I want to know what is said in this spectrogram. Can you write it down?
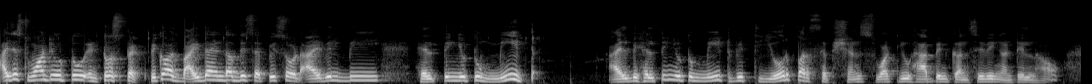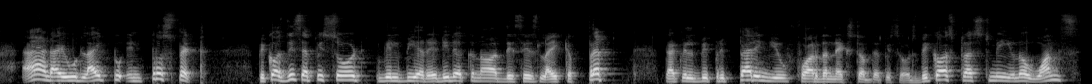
i just want you to introspect because by the end of this episode i will be helping you to meet i'll be helping you to meet with your perceptions what you have been conceiving until now. And i would like to introspect because this episode will be a ready reckoner. This is like a prep that will be preparing you for the next of the episodes. Because trust me you know once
